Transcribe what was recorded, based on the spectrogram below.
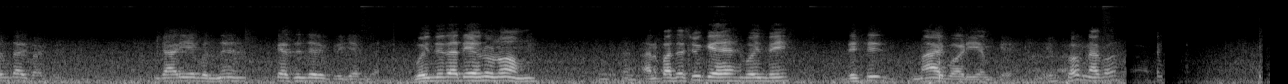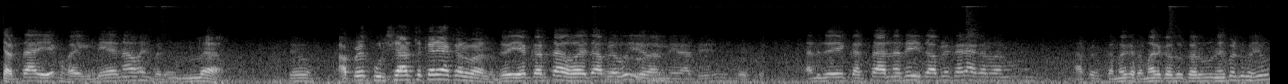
ઉતારી પાડશે. ગાડી એ બંધ ને. પેસેન્જર ઉતરી ગયા બધા. ગોવિંદા દેહનું નામ. અને પાછા શું કે Govindbhai? This is my body એમ કે એમ કહો કે ના કહો? ચડતા એક હોય બે ના હોય ને બધા. આપણે પુરુષાર્થ કર્યા કરવાનો. જો એ કરતા હોય તો આપણે હોય જવાનું નિરાતે અને જો એ કરતા નથી તો આપણે કર્યા કરવાનું. આપણે તમે તમારે કદું કરવું નહીં પડતું કશું?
